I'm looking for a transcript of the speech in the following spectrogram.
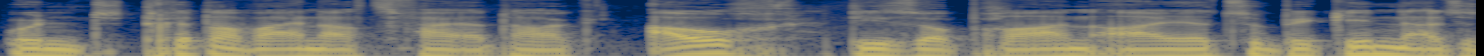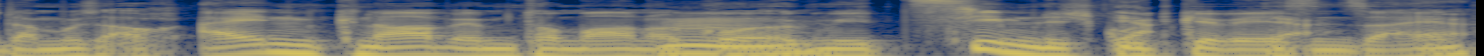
Und dritter Weihnachtsfeiertag auch die Sopranarie zu Beginn. Also da muss auch ein Knabe im Thomaner Chor mm. irgendwie ziemlich gut ja, gewesen ja, sein. Ja.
